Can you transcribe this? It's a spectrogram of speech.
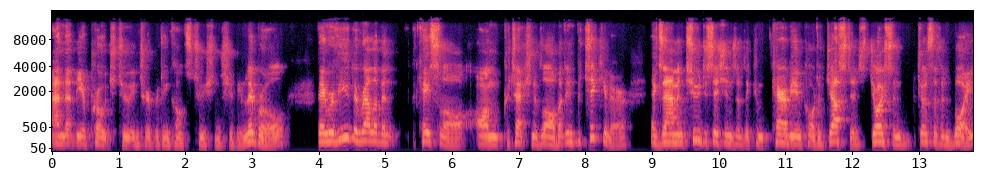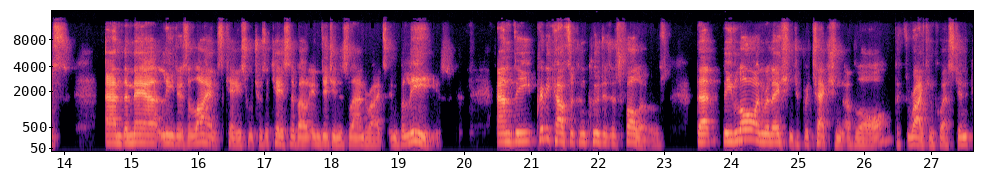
and that the approach to interpreting constitutions should be liberal. They reviewed the relevant case law on protection of law, but in particular, examined two decisions of the Caribbean Court of Justice, Joyce and Joseph and Boyce, and the Maya Leaders Alliance case, which was a case about indigenous land rights in Belize. And the Privy Council concluded as follows that the law in relation to protection of law, the right in question,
